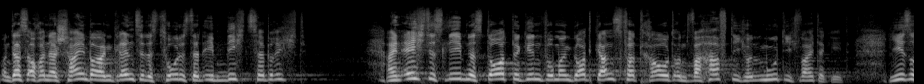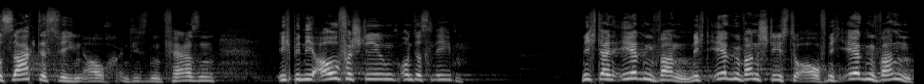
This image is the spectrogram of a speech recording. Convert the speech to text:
und das auch an der scheinbaren Grenze des Todes dann eben nicht zerbricht. Ein echtes Leben, das dort beginnt, wo man Gott ganz vertraut und wahrhaftig und mutig weitergeht. Jesus sagt deswegen auch in diesen Versen, ich bin die Auferstehung und das Leben. Nicht ein irgendwann, nicht irgendwann stehst du auf, nicht irgendwann,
